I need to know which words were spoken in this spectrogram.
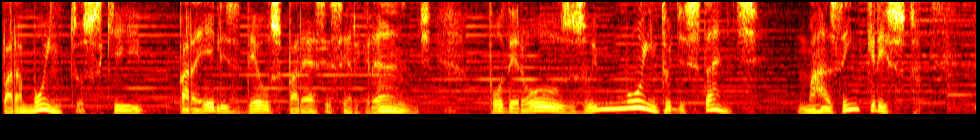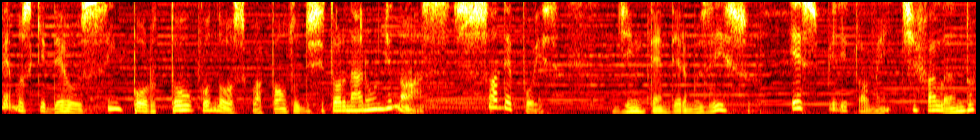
para muitos que para eles, Deus parece ser grande, poderoso e muito distante, mas em Cristo vemos que Deus se importou conosco a ponto de se tornar um de nós. Só depois de entendermos isso, espiritualmente falando,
